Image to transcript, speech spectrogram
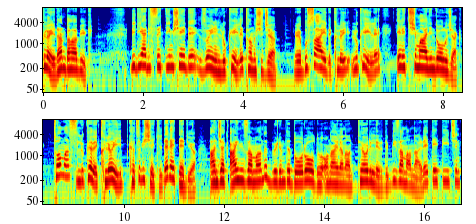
Chloe'den daha büyük. Bir diğer hissettiğim şey de Zoe'nin Luca ile tanışacağı. Ve bu sayede Chloe Luca ile iletişim halinde olacak. Thomas, Luca ve Chloe'yi katı bir şekilde reddediyor. Ancak aynı zamanda bölümde doğru olduğu onaylanan teorileri de bir zamanlar reddettiği için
